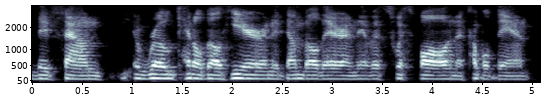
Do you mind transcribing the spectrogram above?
they've found a rogue kettlebell here and a dumbbell there and they have a swiss ball and a couple bands.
